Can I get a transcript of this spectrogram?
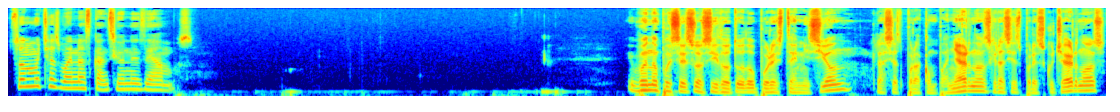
Son muchas buenas canciones de ambos. Y bueno, pues eso ha sido todo por esta emisión. Gracias por acompañarnos, gracias por escucharnos.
